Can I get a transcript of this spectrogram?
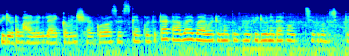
ভিডিওটা ভালো লাগলে লাইক কমেন্ট শেয়ার করো সাবস্ক্রাইব করতে টাটা বাই বাই একটা নতুন কোনো ভিডিও নিয়ে দেখা হচ্ছে তোমাদের সাথে।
